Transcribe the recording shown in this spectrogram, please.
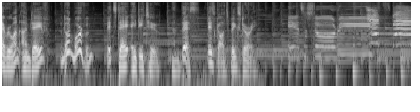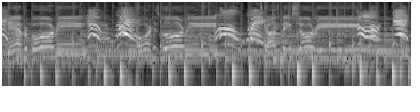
everyone, I'm Dave. And I'm Marvin. It's day 82, and this is God's Big Story. It's a story, It's big! never boring. No way! For His glory, Always! It's God's big story. God's big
